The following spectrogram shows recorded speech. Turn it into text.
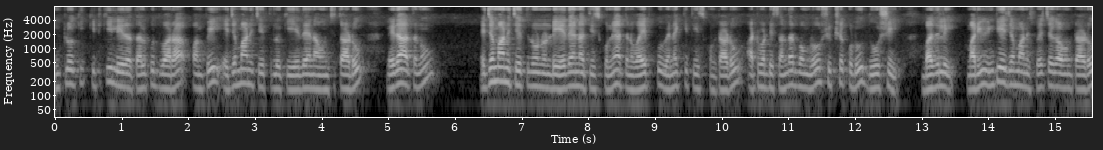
ఇంట్లోకి కిటికీ లేదా తలుపు ద్వారా పంపి యజమాని చేతిలోకి ఏదైనా ఉంచుతాడు లేదా అతను యజమాని చేతిలో నుండి ఏదైనా తీసుకుని అతని వైపుకు వెనక్కి తీసుకుంటాడు. అటువంటి సందర్భంలో శిక్షకుడు దోషి బదిలీ మరియు ఇంటి యజమాని స్వేచ్ఛగా ఉంటాడు.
